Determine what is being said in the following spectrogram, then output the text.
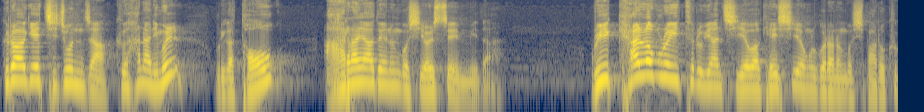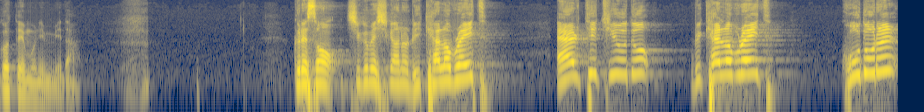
그러하기에 지존자 그 하나님을 우리가 더욱 알아야 되는 것이 열쇠입니다. 리칼러브레이트를 위한 지혜와 계시의 영을 구하는 것이 바로 그것 때문입니다. 그래서 지금의 시간은 리칼러브레이트, altitude 리칼러브레이트, 고도를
